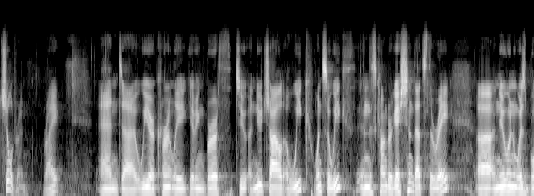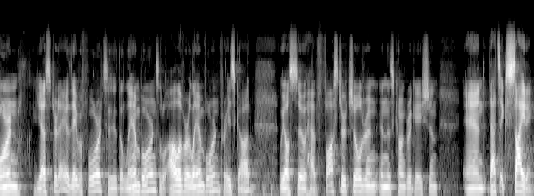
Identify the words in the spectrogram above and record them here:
children, right? And uh, we are currently giving birth to a new child a week, once a week in this congregation. That's the rate. Uh, a new one was born yesterday or the day before to the Lamborns, little Oliver Lamborn, praise God. We also have foster children in this congregation, and that's exciting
